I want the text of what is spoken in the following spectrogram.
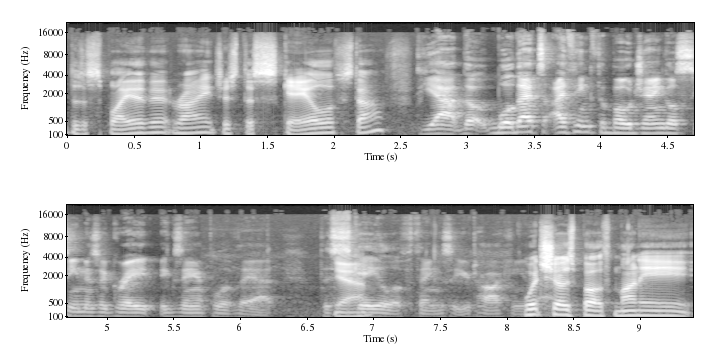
the display of it, right? Just the scale of stuff. Yeah, the well that's I think the Bojangles scene is a great example of that. The Yeah. scale of things that you're talking about. Which shows both money,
